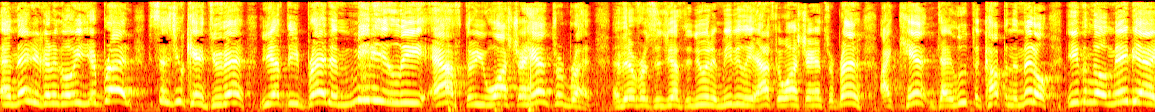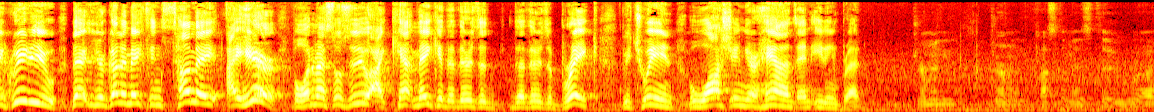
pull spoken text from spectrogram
and then you're going to go eat your bread. He says you can't do that. You have to eat bread immediately after you wash your hands for bread, and therefore, since you have to do it immediately after wash your hands for bread, I can't dilute the cup in the middle, even though maybe I agree to you that you're going to make things tame. I hear, but what am I supposed to do? I can't make it that there's a that there's a break between washing your hands and eating bread. German, German custom is to. Uh,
